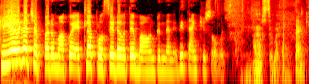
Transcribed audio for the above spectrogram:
క్లియర్గా చెప్పారు మాకు ఎట్లా ప్రొసీడ్ అవుతే బాగుంటుంది అనేది. థ్యాంక్ యూ సో మచ్ నమస్తే మేడం థ్యాంక్ యూ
